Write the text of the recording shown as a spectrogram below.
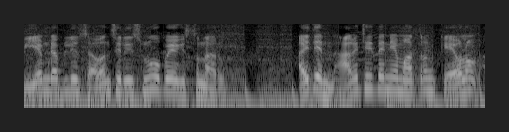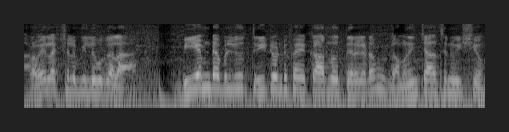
బిఎండబ్ల్యూ సెవెన్ సిరీస్ను ఉపయోగిస్తున్నారు. అయితే నాగ చైతన్య మాత్రం కేవలం అరవై లక్షల విలువ గల BMW త్రీ ట్వంటీ ఫైవ్ కారులో తిరగడం గమనించాల్సిన విషయం.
